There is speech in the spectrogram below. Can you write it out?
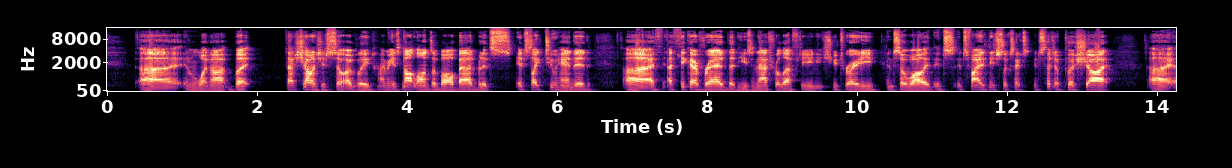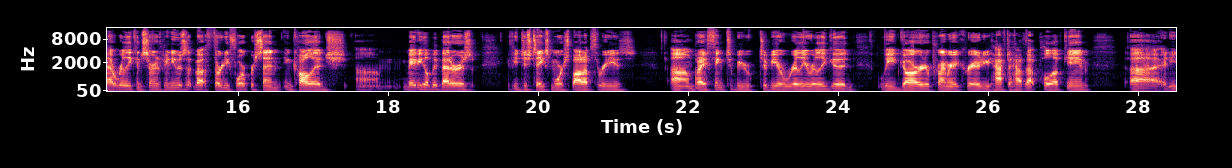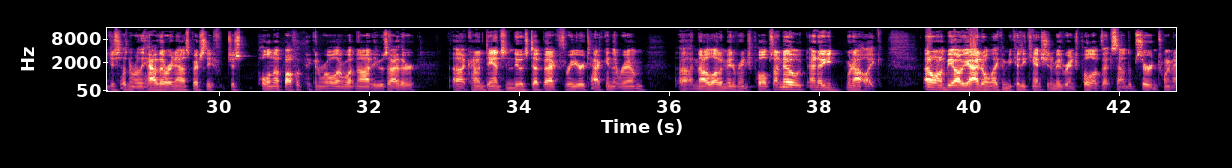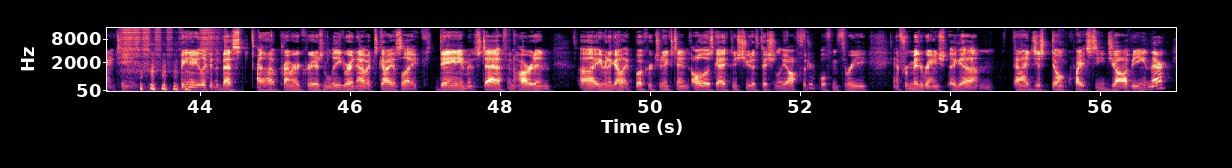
uh, and whatnot, but that shot is just so ugly. I mean, it's not Lonzo Ball bad, but it's it's like two handed uh, I, th- I, think I've read that he's a natural lefty and he shoots righty, and so while it, it's it's fine, it just looks like it's such a push shot. Uh, that really concerns me. And he was about 34% in college. Um, maybe he'll be better as, if he just takes more spot up threes. Um, but I think to be to be a really really good lead guard or primary creator, you have to have that pull up game, uh, and he just doesn't really have that right now. Especially just pulling up off a pick and roll or whatnot. He was either uh, kind of dancing to a step back three or attacking the rim. Uh, not a lot of mid range pull ups. I know, I know you. We're not like. I don't want to be. Oh yeah, I don't like him because he can't shoot a mid range pull up. That sounds absurd in 2019. but you know, you look at the best uh, primary creators in the league right now. It's guys like Dame and Steph and Harden. Uh, even a guy like Booker to an extent. All those guys can shoot efficiently off the dribble from three and from mid range. Um, and I just don't quite see Ja being there.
